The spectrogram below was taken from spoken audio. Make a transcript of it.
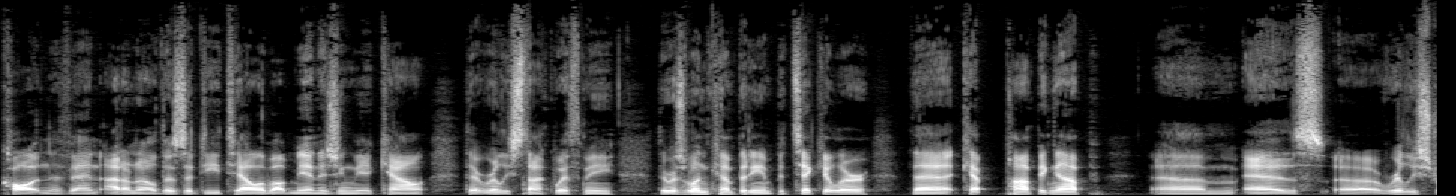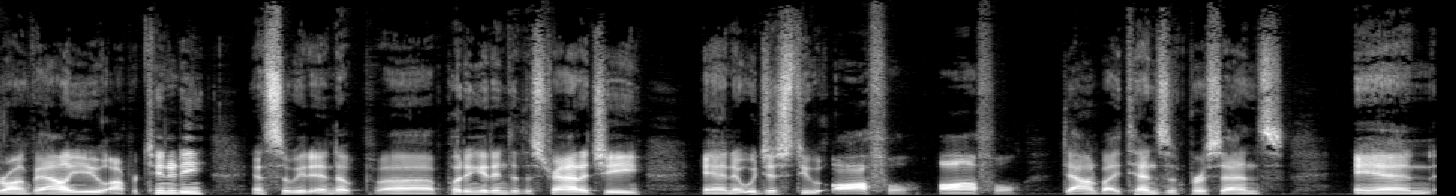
call it an event. I don't know. There's a detail about managing the account that really stuck with me. There was one company in particular that kept popping up um, as a really strong value opportunity. And so we'd end up uh, putting it into the strategy and it would just do awful, awful, down by tens of percents. And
